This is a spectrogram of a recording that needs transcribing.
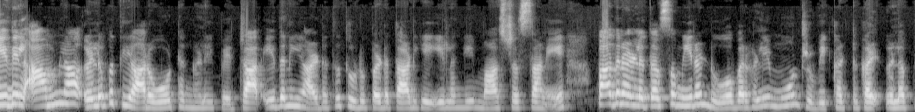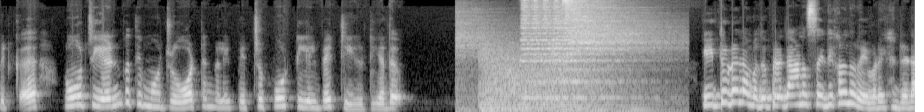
இதில் அம்லா எழுபத்தி ஆறு ஓட்டங்களை பெற்றார். இதனை அடுத்து துடுப்படுத்தாடிய இலங்கை மாஸ்டர்ஸ் அணி பதினேழு தசம் இரண்டு ஓவர்களில் மூன்று விக்கெட்டுகள் இழப்பிற்கு நூற்றி எண்பத்தி மூன்று ஓட்டங்களை பெற்று போட்டியில் வெற்றியீட்டியது. இத்துடன் நமது பிரதான செய்திகள் நிறைவடைகின்றன.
